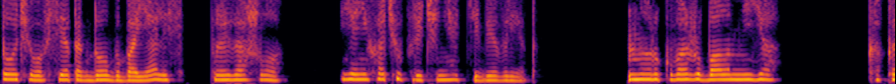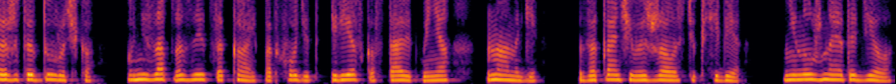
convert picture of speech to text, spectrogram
То, чего все так долго боялись, произошло. Я не хочу причинять тебе вред. Но руковожу балом не я. Какая же ты дурочка. Внезапно злится Кай, подходит и резко ставит меня на ноги, заканчивая с жалостью к себе. Не нужно это дело.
